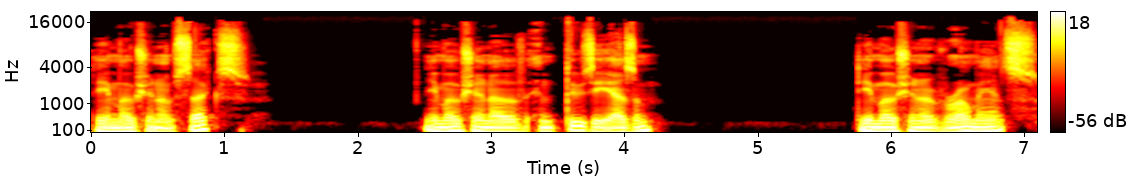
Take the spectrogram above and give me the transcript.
the emotion of sex, the emotion of enthusiasm, the emotion of romance,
